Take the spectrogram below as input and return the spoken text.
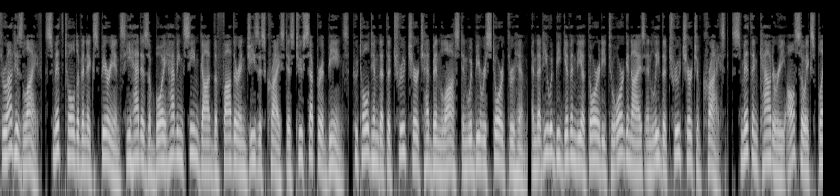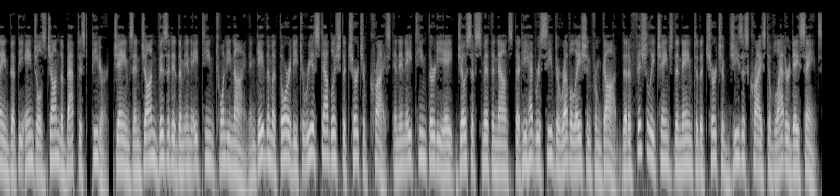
Throughout his life, Smith told of an experience he had as a boy having seen God the Father and Jesus Christ as two separate beings, who told him that the true church had been lost and would be restored through him, and that he would be given the authority to organize and lead the true church of Christ. Smith and Cowdery also explained that the angels John the Baptist, Peter, James, and John visited them in 1829 and gave them authority to re establish the Church of Christ, and in 1838 Joseph Smith announced that he had received a revelation from God that officially changed changed the name to The Church of Jesus Christ of Latter-day Saints.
